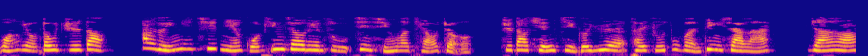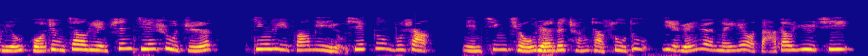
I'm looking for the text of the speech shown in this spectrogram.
网友都知道，二零一七年国乒教练组进行了调整，直到前几个月才逐步稳定下来。然而，刘国正教练身兼数职，精力方面有些跟不上，年轻球员的成长速度也远远没有达到预期。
